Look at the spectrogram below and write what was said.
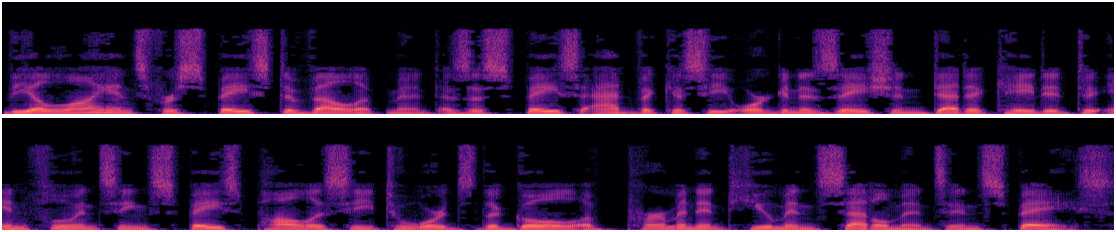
The Alliance for Space Development is a space advocacy organization dedicated to influencing space policy towards the goal of permanent human settlements in space.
